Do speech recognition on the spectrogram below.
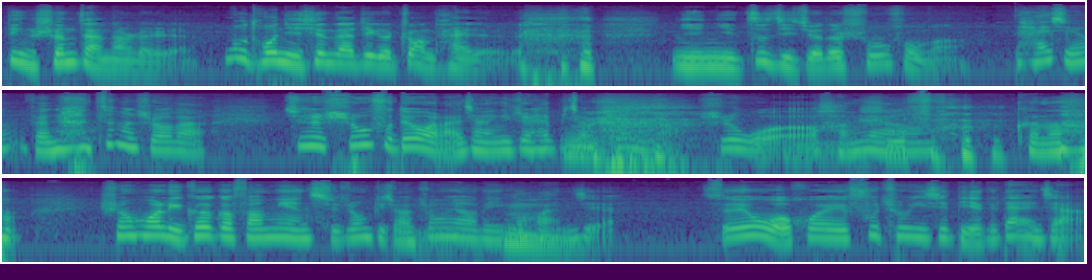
定身在那儿的人。木头，你现在这个状态，你你自己觉得舒服吗？还行，反正 这么说吧。就是舒服对我来讲一直还比较重要，是我 衡量可能生活里各个方面其中比较重要的一个环节，所以我会付出一些别的代价，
